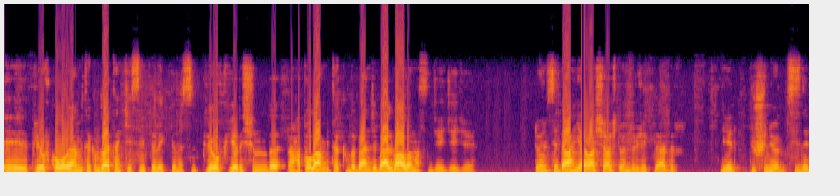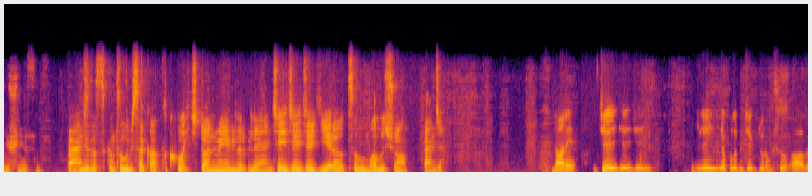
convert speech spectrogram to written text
e, playoff kovalayan bir takım zaten kesinlikle beklemesin. Playoff yarışında rahat olan bir takım da bence bel bağlamasın JJJ'ye. Dönse dahi yavaş yavaş döndüreceklerdir diye düşünüyorum. Siz ne düşünüyorsunuz? Bence de sıkıntılı bir sakatlık. O hiç dönmeyebilir bile yani. JJJ yere atılmalı şu an bence. Yani JJJ ile yapılabilecek durum şu abi.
